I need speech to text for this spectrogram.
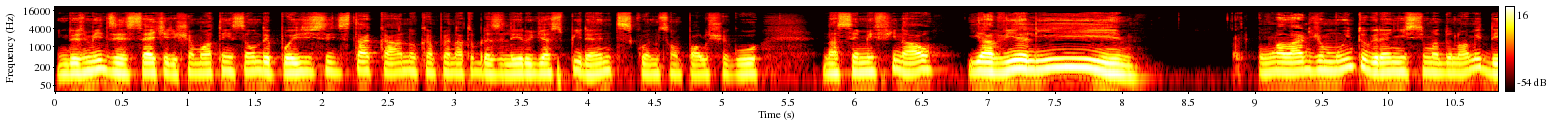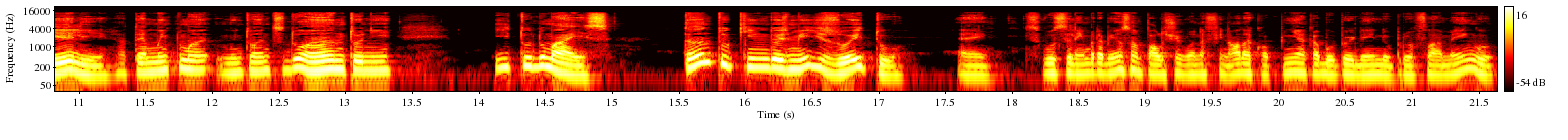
Em 2017, ele chamou atenção depois de se destacar no Campeonato Brasileiro de Aspirantes, quando São Paulo chegou na semifinal. E havia ali um alarde muito grande em cima do nome dele, até muito, muito antes do Anthony e tudo mais. Tanto que em 2018, é, se você lembra bem, o São Paulo chegou na final da Copinha, acabou perdendo para o Flamengo,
